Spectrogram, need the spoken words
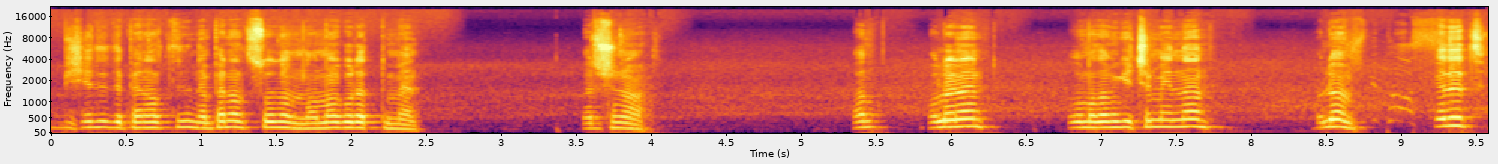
Bir şey dedi penaltı. Ne penaltısı oğlum? Normal gol attım ben. Ver şunu. Lan. Ola lan. Oğlum adamı geçirmeyin lan. Oğlum. Dikkat et.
